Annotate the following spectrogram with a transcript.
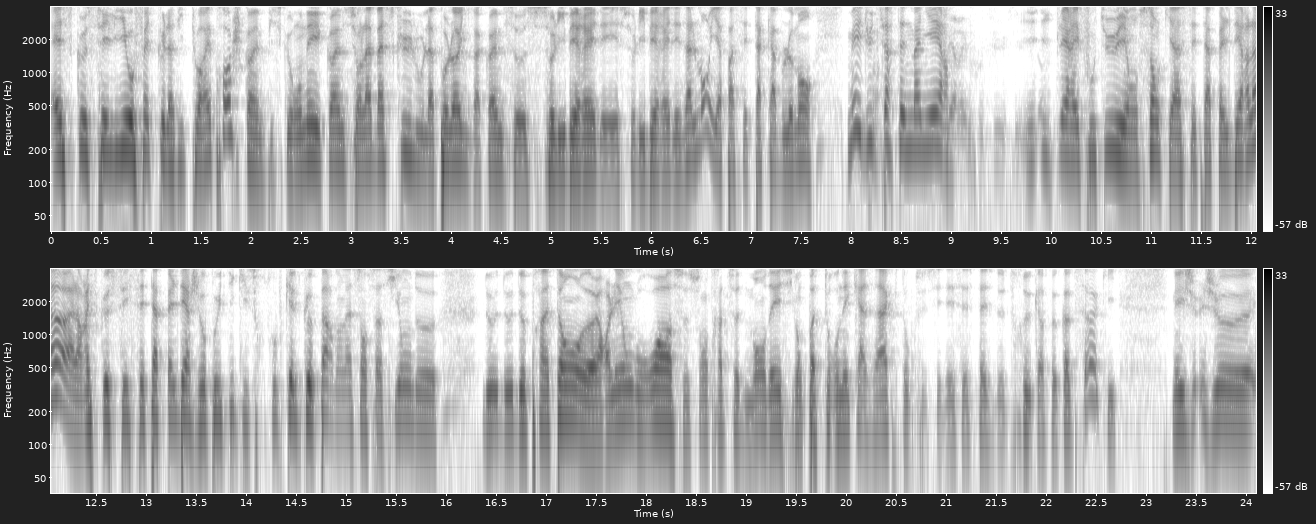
Est-ce que c'est lié au fait que la victoire est proche quand même, puisqu'on est quand même sur la bascule où la Pologne va quand même se, se libérer, des, se libérer des Allemands Il n'y a pas cet accablement, mais d'une certaine manière, Hi- Hitler est foutu et on sent qu'il y a cet appel d'air-là. Alors est-ce que c'est cet appel d'air géopolitique qui se retrouve quelque part dans la sensation de, de, de- de printemps Alors les Hongrois se sont en train de se demander s'ils vont pas tourner kazakh, donc c'est des espèces de trucs un peu comme ça. Qui... Mais je, je,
